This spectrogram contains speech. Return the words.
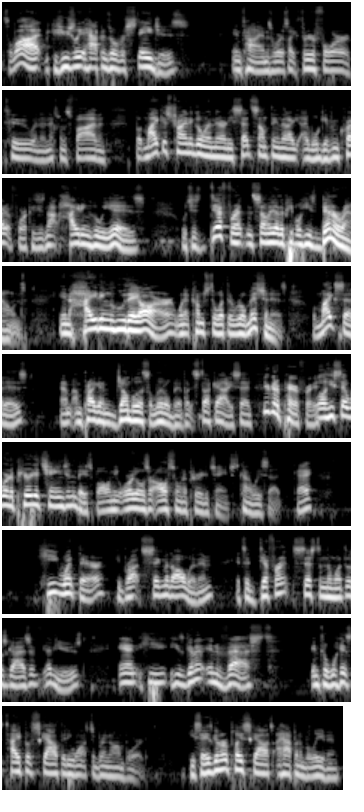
It's a lot because usually it happens over stages in times where it's like three or four or two, and the next one's five. And but Mike is trying to go in there, and he said something that I, I will give him credit for because he's not hiding who he is, which is different than some of the other people he's been around in hiding who they are when it comes to what their real mission is. What Mike said is, I'm, I'm probably going to jumble this a little bit, but it stuck out. He said, You're going to paraphrase. well, he said we're in a period of change in baseball, and the Orioles are also in a period of change. It's kind of what he said. Okay. He went there. He brought Sig Mejdal with him. It's a different system than what those guys have, have used, and he he's going to invest into his type of scout that he wants to bring on board. He says he's going to replace scouts. I happen to believe him.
